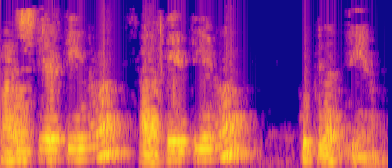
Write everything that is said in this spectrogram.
මිනිස්සුයක් තියෙනවා, සත්‍යයක් තියෙනවා, පුටුවක් තියෙනවා.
